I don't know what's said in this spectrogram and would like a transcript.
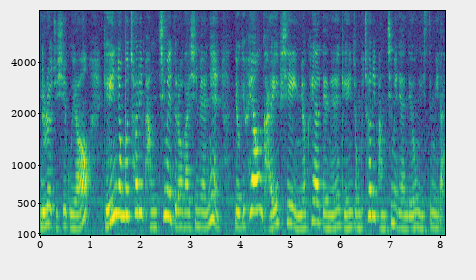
눌러주시고요. 개인정보 처리 방침에 들어가시면은 여기 회원 가입 시에 입력해야 되는 개인정보 처리 방침에 대한 내용이 있습니다.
